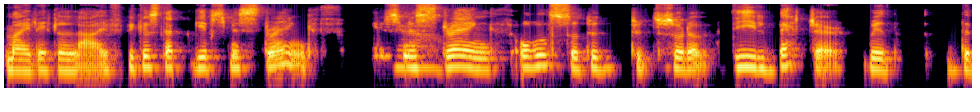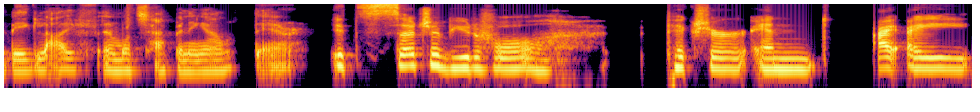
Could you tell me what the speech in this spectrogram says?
my little life because that gives me strength gives yeah. me strength also to, to to sort of deal better with the big life and what's happening out there it's such a beautiful picture and i i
